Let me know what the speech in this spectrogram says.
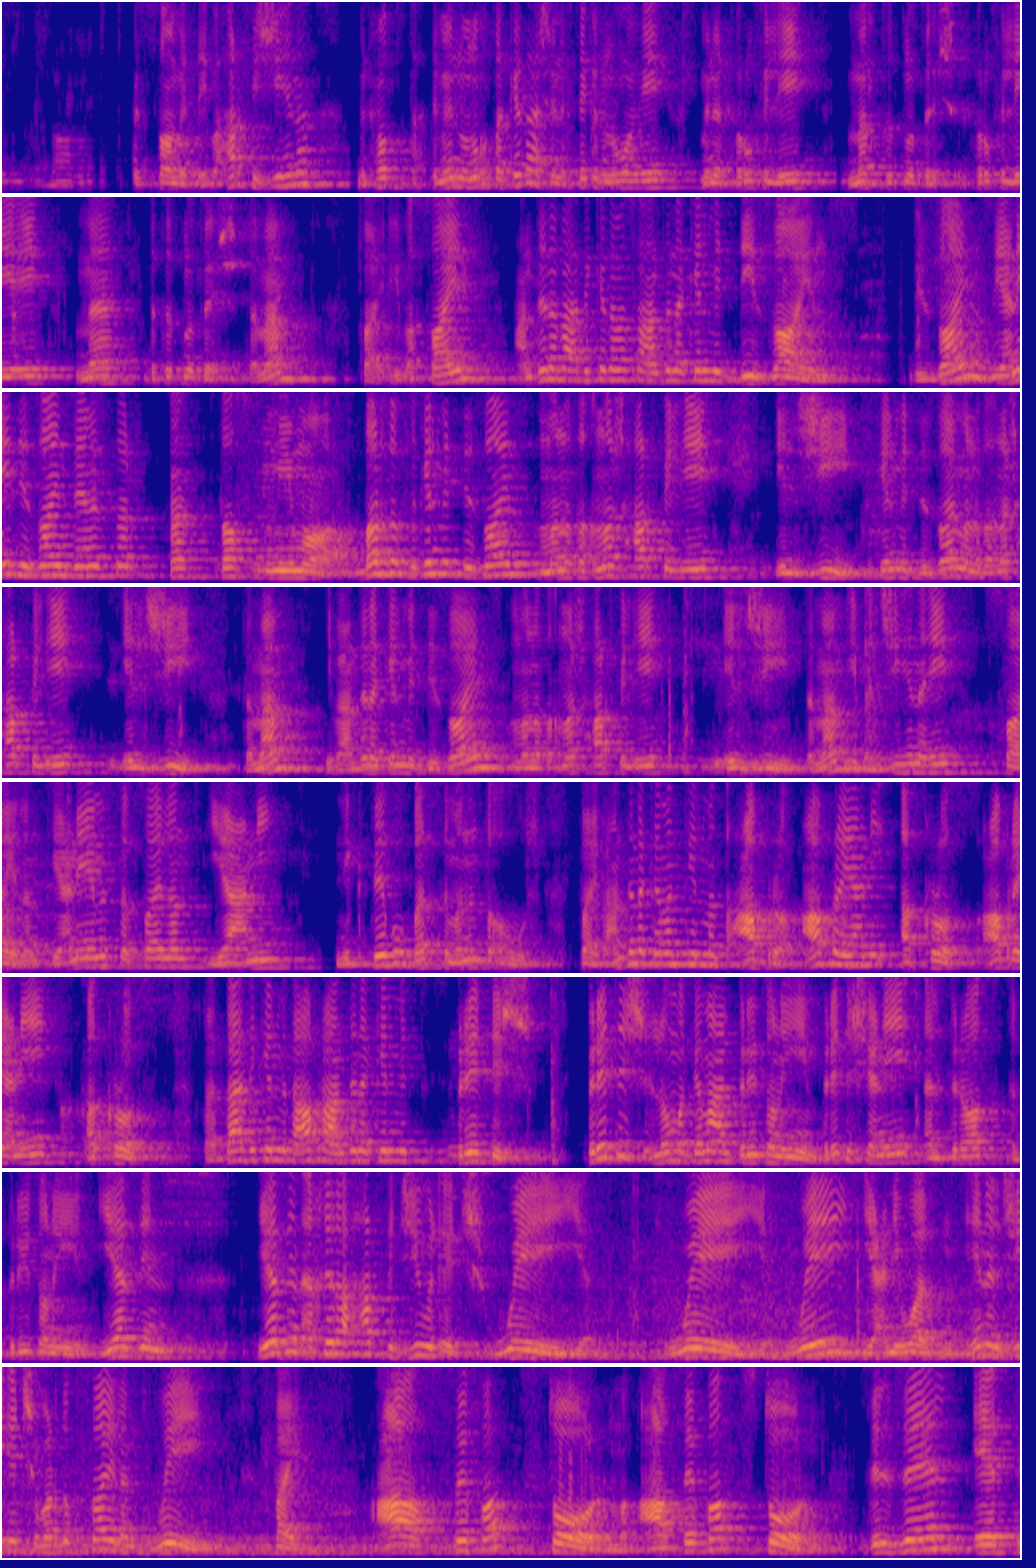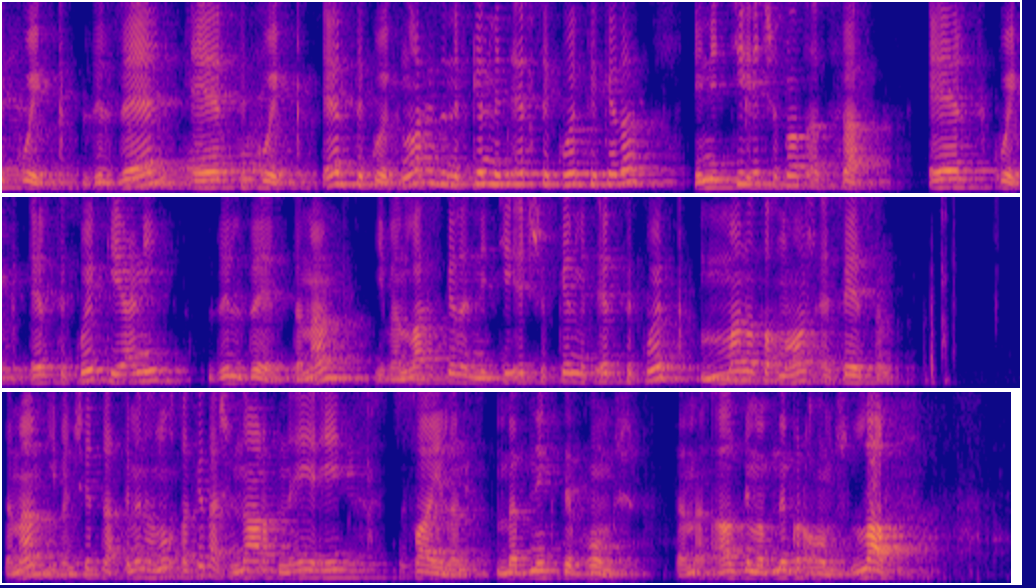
الصامتة يبقى حرف ال G هنا بنحط تحت منه نقطة كده عشان نفتكر إن هو إيه؟ من الحروف اللي إيه؟ ما بتتنطقش الحروف اللي هي إيه؟ ما بتتنطقش تمام؟ طيب يبقى sign عندنا بعد كده مثلا عندنا كلمة designs designs يعني إيه designs يا مستر؟ ها تصميمات. برضو في كلمة designs ما نطقناش حرف الايه ال G في كلمة design ما نطقناش حرف الايه ال G تمام؟ يبقى عندنا كلمة designs ما نطقناش حرف الايه ال G تمام؟ يبقى ال G هنا إيه؟ silent يعني إيه يا مستر silent يعني نكتبه بس ما ننطقهوش. طيب عندنا كمان كلمة عبر. عبر يعني across عبر يعني إيه؟ across طيب بعد كلمة عبر عندنا كلمة British British اللي هم الجماعة البريطانيين. British يعني إيه البريط البريطانيين. يزن. يزن اخرها حرف الجي والاتش واي واي واي يعني وزن. هنا ال GH برضك silent weigh طيب. عاصفة storm عاصفة storm زلزال earthquake زلزال earthquake earthquake نلاحظ إن في كلمة earthquake كده إن ال TH اتنطقت فيها earthquake earthquake يعني زلزال تمام؟ يبقى نلاحظ كده إن ال TH في كلمة earthquake ما نطقناهاش أساسا. تمام؟ يبقى نشد تحت منها نقطة كده عشان نعرف إن هي إيه؟ silent ما بنكتبهمش. تمام؟ قصدي ما بنقرأهمش. laugh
